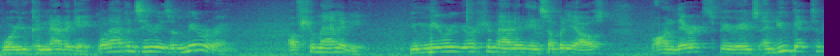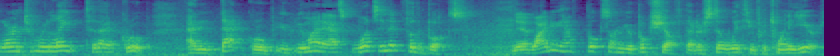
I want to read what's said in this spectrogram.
where you can navigate. What happens here is a mirroring of humanity. You mirror your humanity in somebody else on their experience, and you get to learn to relate to that group. And that group, you, you might ask, what's in it for the books? Yeah. Why do you have books on your bookshelf that are still with you for 20 years?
